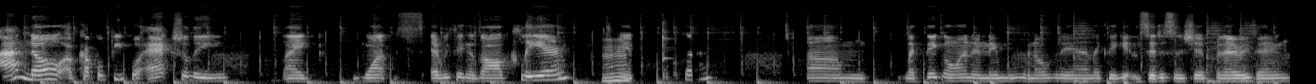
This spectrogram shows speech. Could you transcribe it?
I know a couple people actually like once everything is all clear, mm-hmm. um, like they're going and they're moving over there, and like they're getting citizenship and everything.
